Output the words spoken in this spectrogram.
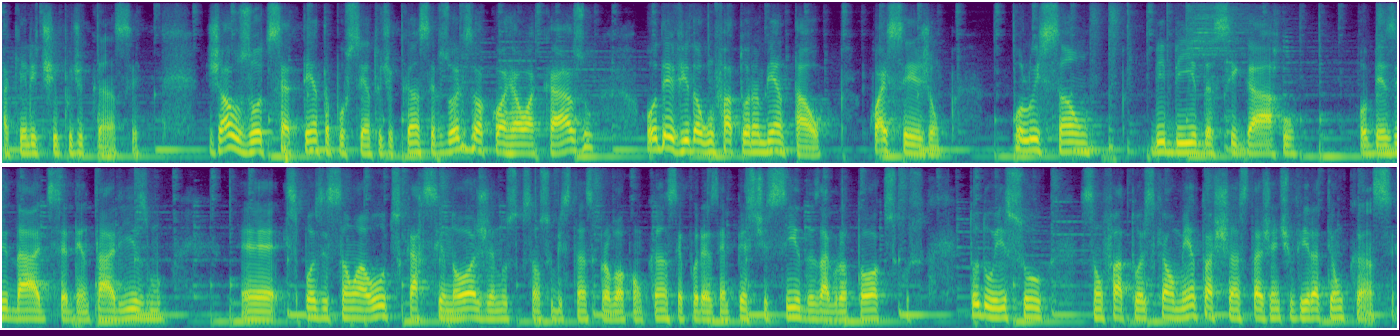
aquele tipo de câncer. Já os outros 70% de cânceres, ou eles ocorrem ao acaso ou devido a algum fator ambiental, quais sejam poluição, bebida, cigarro, obesidade, sedentarismo, é, exposição a outros carcinógenos, que são substâncias que provocam câncer, por exemplo, pesticidas, agrotóxicos, tudo isso são fatores que aumentam a chance da gente vir a ter um câncer.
